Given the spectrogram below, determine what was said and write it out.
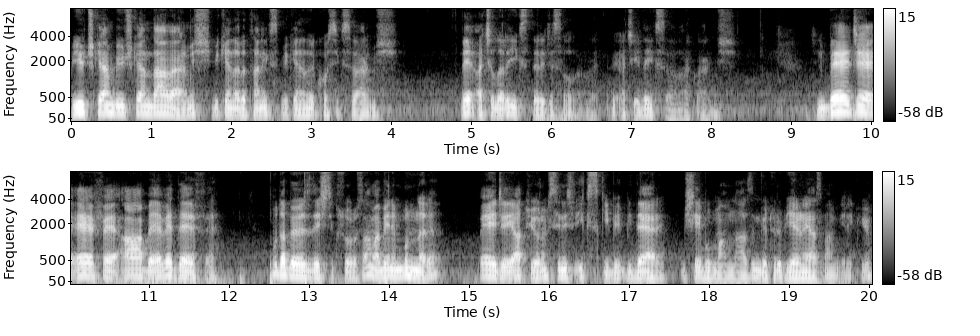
Bir üçgen bir üçgen daha vermiş. Bir kenarı tan x bir kenarı cos x vermiş. Ve açıları x derecesi olarak, açıyı da x olarak vermiş. Şimdi BC, EF, AB ve DF. Bu da bir özdeşlik sorusu ama benim bunları BC'ye atıyorum. Sinüs x gibi bir değer, bir şey bulmam lazım. Götürüp yerine yazmam gerekiyor.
